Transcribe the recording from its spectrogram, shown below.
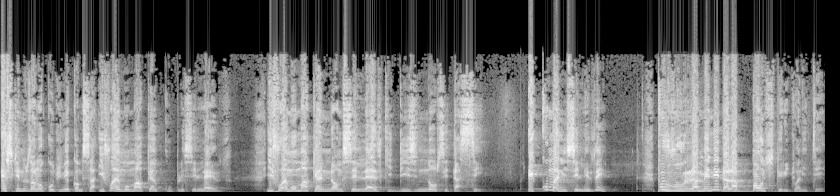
Est-ce que nous allons continuer comme ça? Il faut un moment qu'un couple s'élève. Il faut un moment qu'un homme s'élève qui dise non, c'est assez. Et comment il s'est levé? Pour vous ramener dans la bonne spiritualité.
